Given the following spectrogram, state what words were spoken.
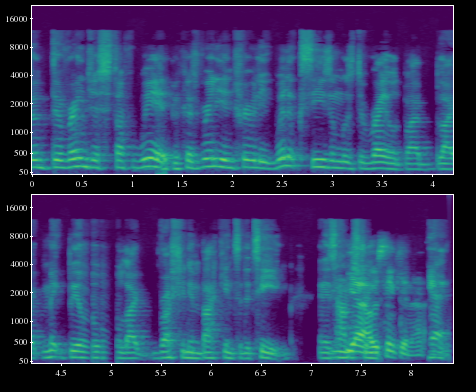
the, the Rangers stuff weird because really and truly, Willock's season was derailed by like Mick Beale like rushing him back into the team and his hamstring. Yeah, I was thinking that. Yeah,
